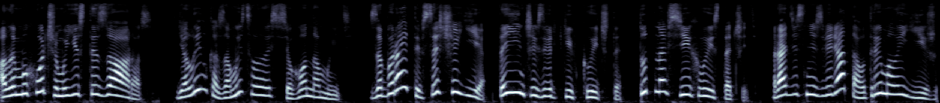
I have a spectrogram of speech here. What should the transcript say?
Але ми хочемо їсти зараз. Ялинка замислилась всього на мить. Забирайте все, що є, та інших звірків кличте. Тут на всіх вистачить. Радісні звірята отримали їжу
